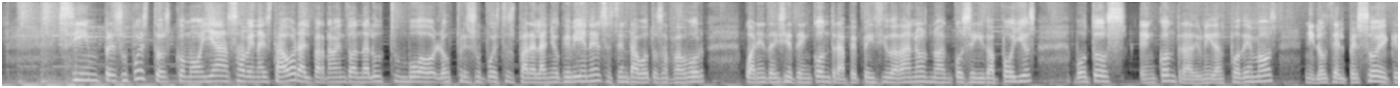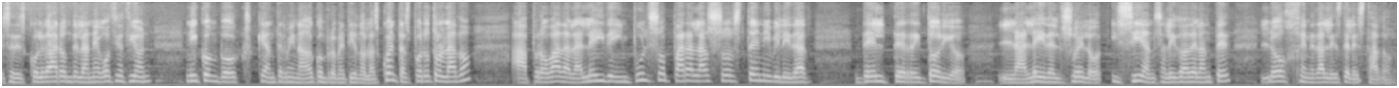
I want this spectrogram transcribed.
Sin presupuestos, como ya saben a esta hora, el Parlamento andaluz tumbó los presupuestos para el año que viene, 60 votos a favor, 47 en contra. PP y Ciudadanos no han conseguido apoyos, votos en contra de Unidas Podemos, ni los del PSOE que se descolgaron de la negociación, ni con Vox que han terminado comprometiendo las cuentas. Por otro lado, aprobada la ley de impulso para la sostenibilidad del territorio, la ley del suelo, y sí han salido adelante los generales del Estado.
